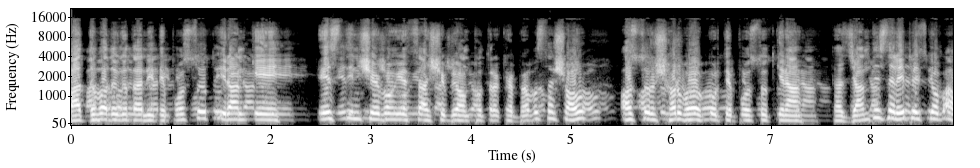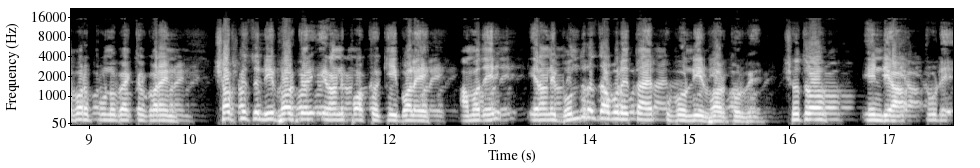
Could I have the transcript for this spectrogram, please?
বাধ্যবাধকতা নিতে প্রস্তুত ইরানকে ব্যবস্থা সহ অস্ত্র সরবরাহ করতে প্রস্তুত কিনা তা জানতে আবার করেন। সবকিছু নির্ভর করে ইরানের পক্ষ কি বলে? আমাদের ইরানি বন্ধুরা যা বলে তার উপর নির্ভর করবে। সূত্র ইন্ডিয়া টুডে।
